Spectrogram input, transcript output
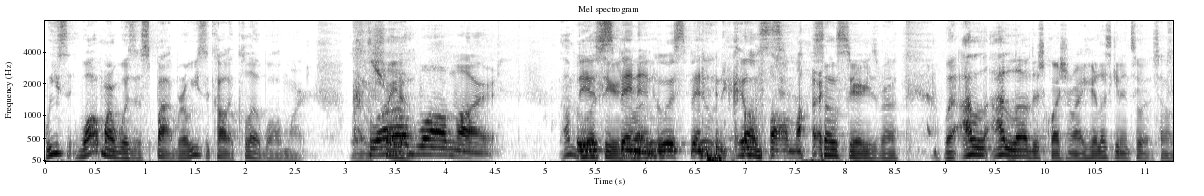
We used Walmart was a spot, bro. We used to call it Club Walmart. Like, Club. Walmart. I'm Who dead was serious, spinning? bro. Who was spinning It Club was Walmart? so serious, bro. But I, I love this question right here. Let's get into it. So,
